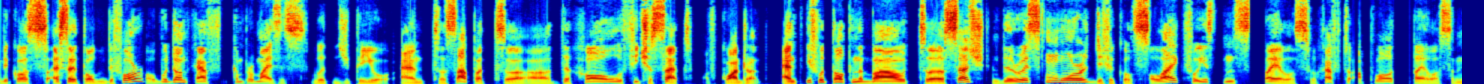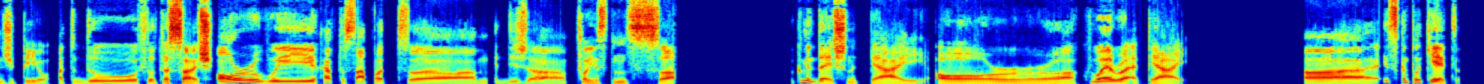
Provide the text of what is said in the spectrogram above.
because, as I told before, we don't have compromises with GPU and uh, support uh, the whole feature set of Qdrant. And if we're talking about uh, search, there is more difficulties. Like, for instance, payloads. We have to upload payloads on GPU uh, to do filter search. Or we have to support, uh, for instance, uh, recommendation API or query API. uh, it's complicated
